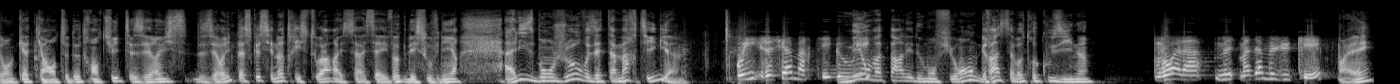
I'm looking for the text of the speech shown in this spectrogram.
au 04 42 38 08, 08 parce que c'est notre histoire et ça, ça évoque des souvenirs. Alice, bonjour. Vous êtes à Martigues, Oui, je suis à Martigues. mais oui. on va parler de Montfuron grâce à votre cousine, Voilà, M- Madame Luquet. ouais,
